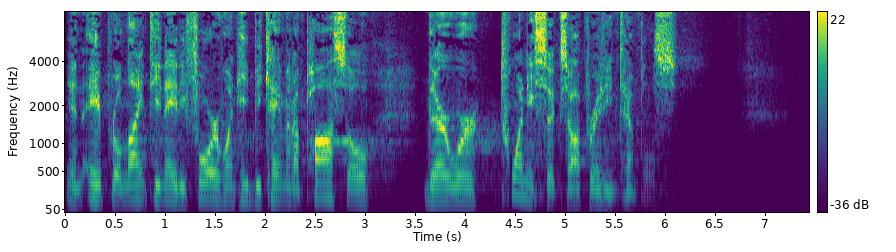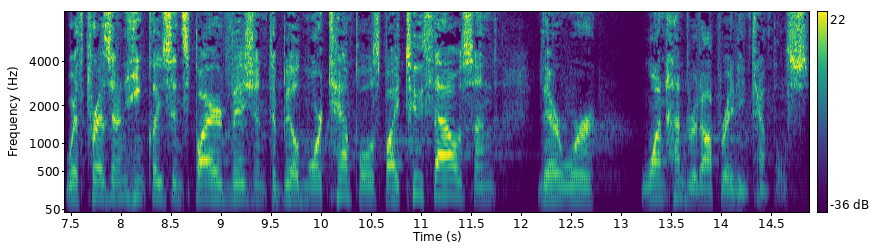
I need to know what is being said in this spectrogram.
in April 1984, when he became an apostle, there were 26 operating temples. With President Hinckley's inspired vision to build more temples, by 2000, there were 100 operating temples.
